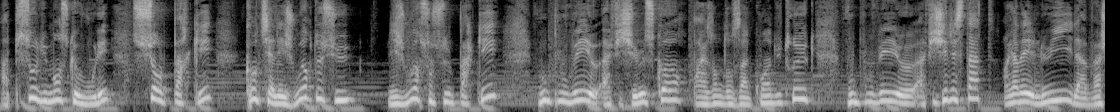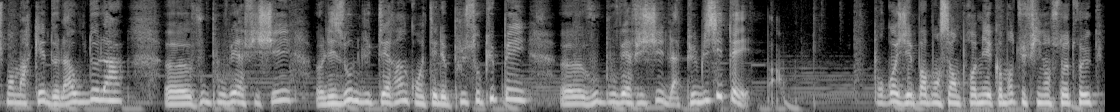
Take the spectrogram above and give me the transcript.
absolument ce que vous voulez sur le parquet quand il y a les joueurs dessus. Les joueurs sont sur le parquet. Vous pouvez euh, afficher le score, par exemple, dans un coin du truc. Vous pouvez euh, afficher les stats. Regardez, lui, il a vachement marqué de là ou de là. vous pouvez afficher les zones du terrain qui ont été le plus occupées. vous pouvez afficher de la publicité. Pourquoi j'y ai pas pensé en premier? Comment tu finances le truc?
